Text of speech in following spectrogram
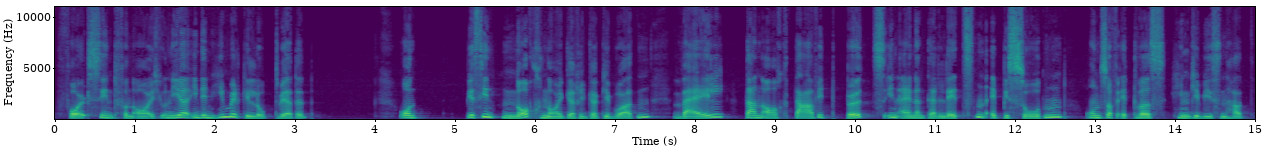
voll sind von euch und ihr in den Himmel gelobt werdet. Und wir sind noch neugieriger geworden, weil dann auch David Bötz in einer der letzten Episoden uns auf etwas hingewiesen hat.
